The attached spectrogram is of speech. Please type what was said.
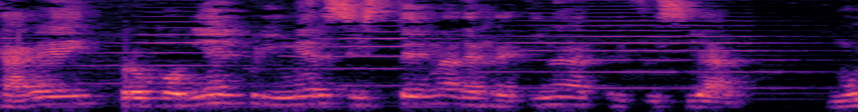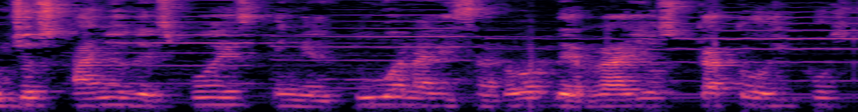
Carey proponía el primer sistema de retina artificial Muchos años después, en el tubo analizador de rayos catódicos,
